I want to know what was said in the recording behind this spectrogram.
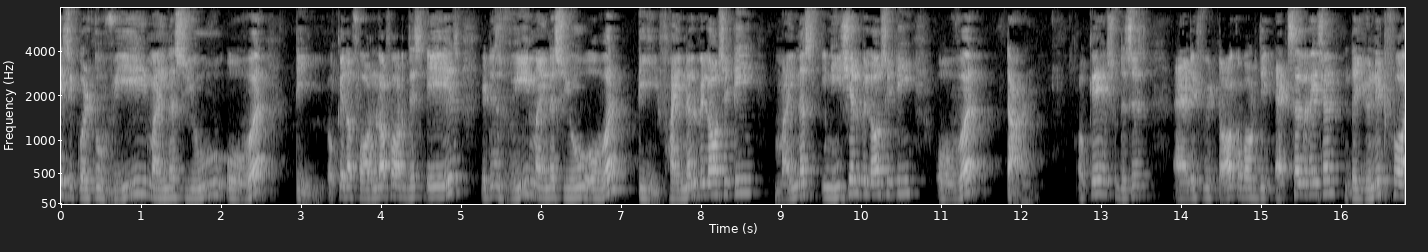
is equal to v minus u over t. Okay the formula for this is it is v minus u over t. Final velocity minus initial velocity over time. Okay so this is and if we talk about the acceleration the unit for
